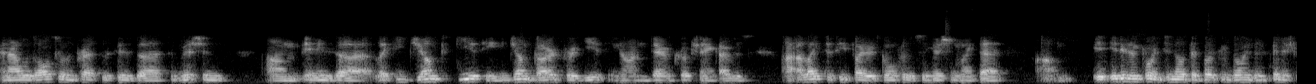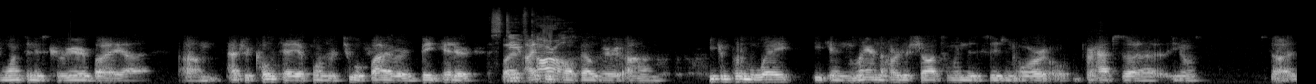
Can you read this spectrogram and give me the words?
and I was also impressed with his uh, submissions. Um, in his uh, like he jumped guillotine, he jumped guard for a guillotine on Daron Cruickshank. I was I, I like to see fighters go for the submission like that. Um, it, it is important to note that Burkman's only been finished once in his career by uh, um, Patrick Cote, a former 205er, big hitter. Steve but I think Paul Felder, um, he can put him away. He can land the hardest shot to win the decision, or, or perhaps uh, you know uh,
